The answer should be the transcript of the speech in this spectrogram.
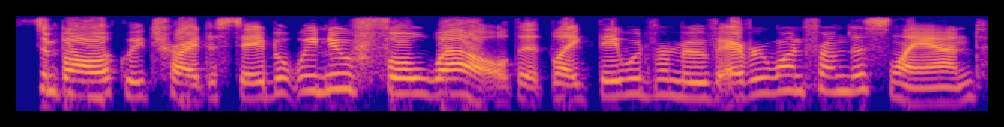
symbolically tried to stay but we knew full well that like they would remove everyone from this land,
